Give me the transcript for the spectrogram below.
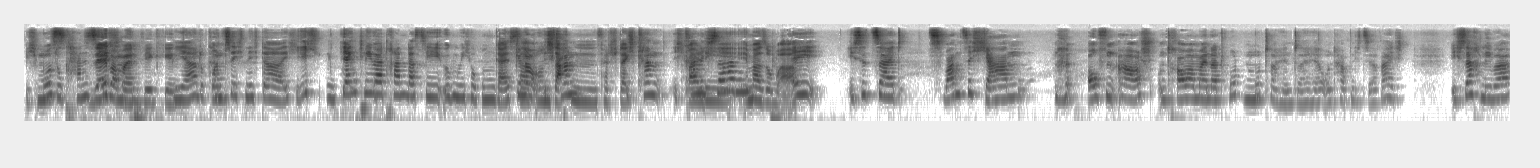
Ich muss Du kannst selber nicht- meinen Weg gehen. Ja, du kannst dich nicht da. Ich, ich denke lieber dran, dass sie irgendwie herumgeistert Genau, und ich Sachen kann- versteckt, Ich kann, ich kann nicht sagen, immer so war. ey, ich sitze seit 20 Jahren auf den Arsch und trauere meiner toten Mutter hinterher und habe nichts erreicht. Ich sag lieber,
